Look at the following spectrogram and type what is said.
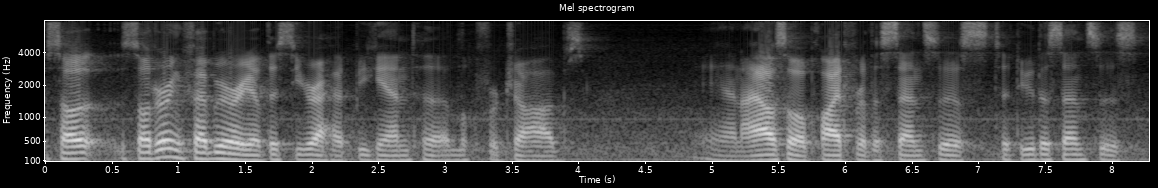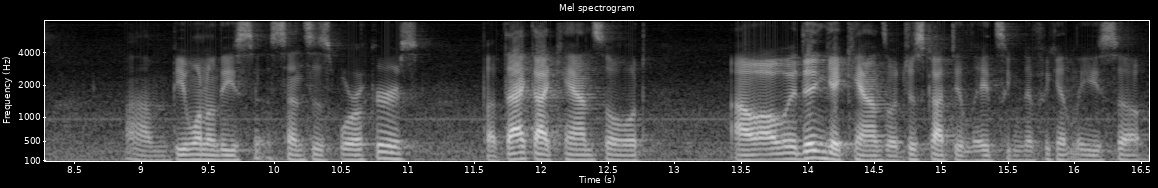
so so during February of this year I had began to look for jobs and I also applied for the census to do the census, um, be one of these census workers, but that got canceled. Oh, it didn't get canceled, it just got delayed significantly. So,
